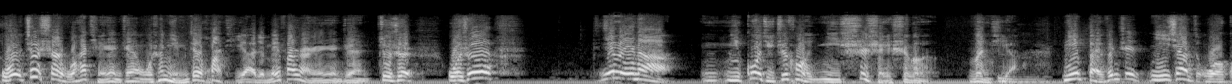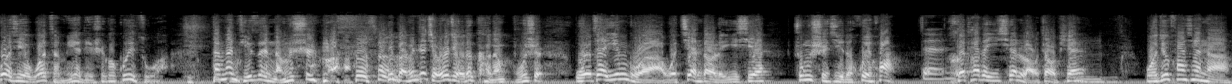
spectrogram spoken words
我这事儿我还挺认真。我说你们这个话题啊，就没法让人认真。就是我说，因为呢，你你过去之后你是谁是个问题啊。你百分之，你像我过去，我怎么也得是个贵族啊，但问题在能是吗？你百分之九十九的可能不是。我在英国啊，我见到了一些中世纪的绘画，对。和他的一些老照片，我就发现呢，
